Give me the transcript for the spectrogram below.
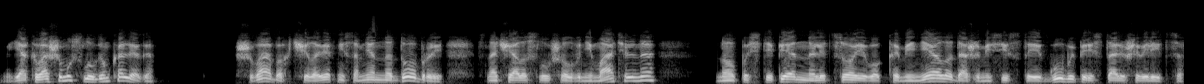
«Я к вашим услугам, коллега». Швабах, человек, несомненно, добрый, сначала слушал внимательно, но постепенно лицо его каменело, даже мясистые губы перестали шевелиться.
